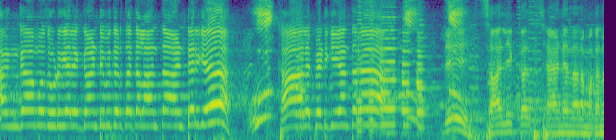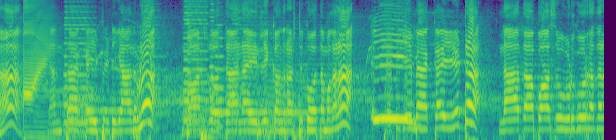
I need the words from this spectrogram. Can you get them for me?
ಹಂಗಾಮದ ಹುಡುಗಿಯರಿಗೆ ಗಂಟು ಬಿದ್ದಿರ್ತೈತಲ್ಲ ಅಂತ ಅಂಟರಿಗೆ ಕಾಲ ಪೆಟ್ಗಿ ಅಂತಾರ. ಲೇ, ಸಾಲಿ ಕಲ್ತ ಸ್ಯಾಣೆ ನನ್ನ ಮಗನ? ಎಂತ ಕೈ ಪೆಟ್ಟಿಗೆ ಆದ್ರೂ ಬಾಸ್ಲು ದಾನ ಇರ್ಲಿಕ್ಕಂದ್ರ ಅಷ್ಟಕ್ಕೆ ಹೋತ ಮಗನ? ಮ್ಯಾಕ ಇಟ್ಟ ಕೈ ಇಟ್ಟು ನಾದ ಬಾಸು ಹುಡುಗರು ಅದರ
